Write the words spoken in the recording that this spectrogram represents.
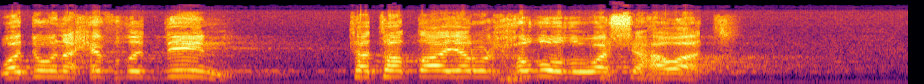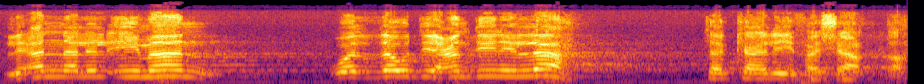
ودون حفظ الدين تتطاير الحظوظ والشهوات لأن للإيمان والذود عن دين الله تكاليف شاقة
